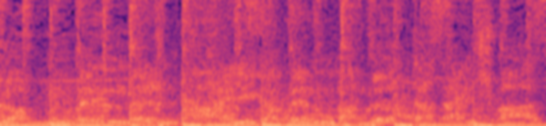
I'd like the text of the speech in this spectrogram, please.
Glocken bimmeln. Heiliger Wim, wann wird das ein Spaß?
